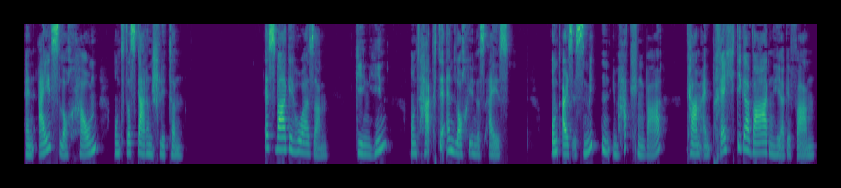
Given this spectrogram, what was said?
ein Eisloch hauen und das Garn schlittern. Es war gehorsam, ging hin und hackte ein Loch in das Eis. Und als es mitten im Hacken war, kam ein prächtiger Wagen hergefahren,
